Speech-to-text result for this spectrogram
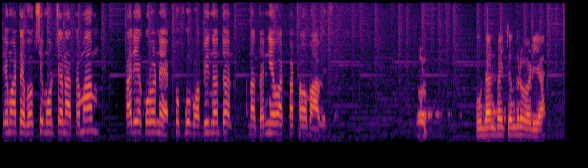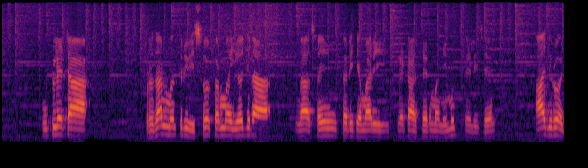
તે માટે બક્ષી મોરચાના તમામ કાર્યકરોને ખૂબ ખૂબ અભિનંદન અને ધન્યવાદ પાઠવવામાં આવે છે. હું દાનભાઈ ચંદ્રવાડિયા, ઉપલેટા પ્રધાનમંત્રી વિશ્વકર્મા યોજનાના સંયુક્ત તરીકે મારી ઉપલેટા શહેરમાં નિમણૂક થયેલી છે. આજ રોજ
